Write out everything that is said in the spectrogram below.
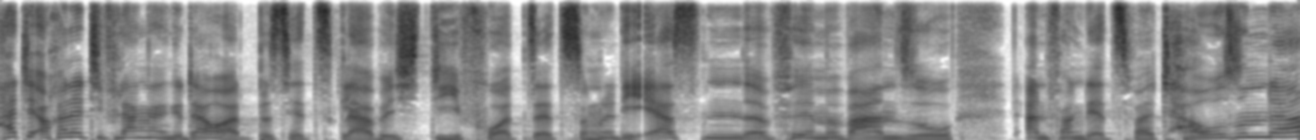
hat ja auch relativ lange gedauert, bis jetzt, glaube ich, die Fortsetzung. Ne? Die ersten äh, Filme waren so Anfang der 2000er.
